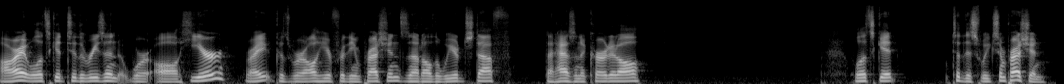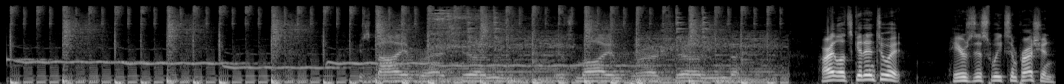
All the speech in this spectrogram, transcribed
All right, well, let's get to the reason we're all here, right? Because we're all here for the impressions, not all the weird stuff that hasn't occurred at all. Well, let's get to this week's impression. It's my impression. It's my impression. All right, let's get into it. Here's this week's impression.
